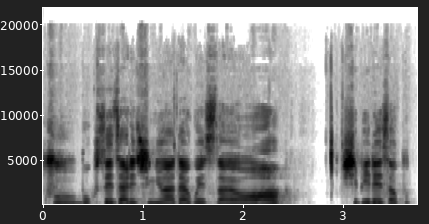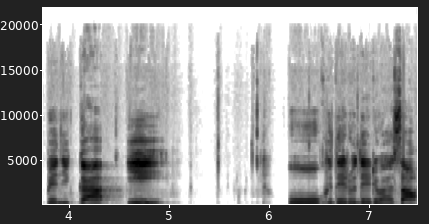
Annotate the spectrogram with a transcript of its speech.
9. 목세 자리 중요하다고 했어요. 11에서 9 빼니까 2. 5 그대로 내려와서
